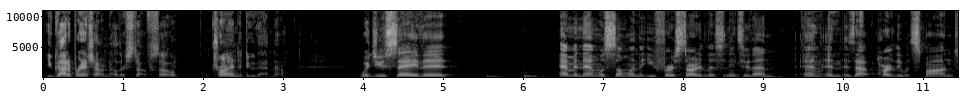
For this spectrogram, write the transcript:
you got to branch out into other stuff. So I'm trying to do that now. Would you say that Eminem was someone that you first started listening to then? And and is that partly what spawned?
